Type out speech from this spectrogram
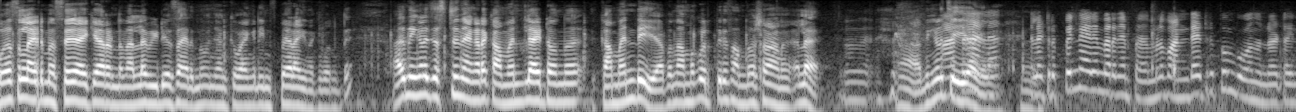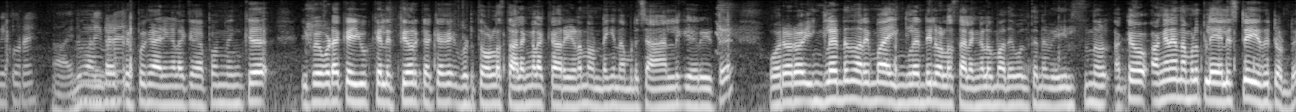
പേഴ്സണലായിട്ട് മെസ്സേജ് അയക്കാറുണ്ട്. നല്ല വീഡിയോസ് ആയിരുന്നു. ഞങ്ങൾക്ക് ഭയങ്കര ഇൻസ്പയർ ആയി എന്നൊക്കെ പറഞ്ഞിട്ട്. അത് നിങ്ങൾ ജസ്റ്റ് ഞങ്ങളുടെ കമന്റിലായിട്ടൊന്ന് കമന്റ് ചെയ്യുക. അപ്പം നമുക്ക് ഒത്തിരി സന്തോഷമാണ് അല്ലേ? നിങ്ങൾ അല്ല ട്രിപ്പിന്റെ കാര്യം പറഞ്ഞപ്പോ നമ്മൾ വൺ ഡേ ട്രിപ്പും പോകുന്നുണ്ട് കേട്ടോ ഇനി കുറെ. ഇനി വൺ ഡേ ട്രിപ്പും കാര്യങ്ങളൊക്കെ. അപ്പം നിങ്ങൾക്ക് ഇപ്പൊ ഇവിടെയൊക്കെ യു കെയിൽ എത്തിയവർക്കൊക്കെ ഇവിടുത്തെ ഉള്ള സ്ഥലങ്ങളൊക്കെ അറിയണമെന്നുണ്ടെങ്കിൽ നമ്മുടെ ചാനൽ കയറിയിട്ട് ഓരോരോ ഇംഗ്ലണ്ട് എന്ന് പറയുമ്പോൾ ഇംഗ്ലണ്ടിലുള്ള സ്ഥലങ്ങളും അതേപോലെ തന്നെ വെയിൽസ് ഒക്കെ അങ്ങനെ നമ്മൾ പ്ലേലിസ്റ്റ് ചെയ്തിട്ടുണ്ട്.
